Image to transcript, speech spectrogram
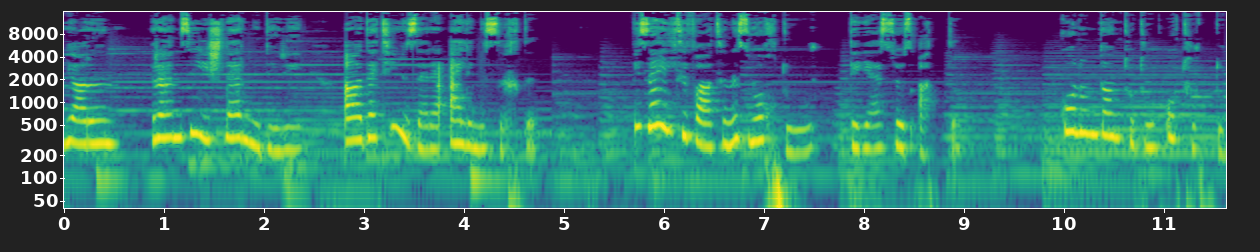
Yarın Rəmzi İşlər müdiri adəti üzrə əlimi sıxdı. Bizə iltifatınız yoxdur, deyə söz atdı. Qolumdan tutub oturtdu.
